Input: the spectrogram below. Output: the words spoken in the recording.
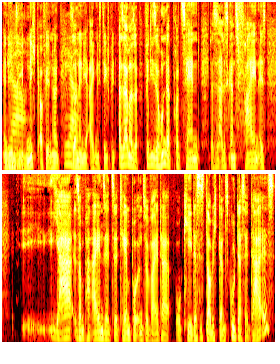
indem ja. sie eben nicht auf ihn hören, ja. sondern ihr eigenes Ding spielen. Also sagen wir so, für diese 100 Prozent, dass es alles ganz fein ist, ja, so ein paar Einsätze, Tempo und so weiter, okay, das ist, glaube ich, ganz gut, dass er da ist.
